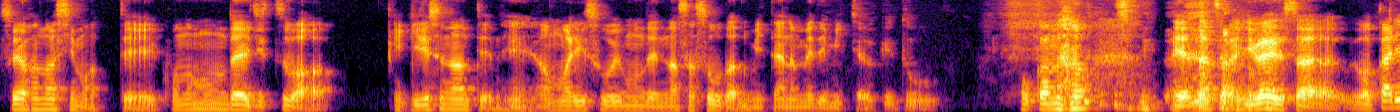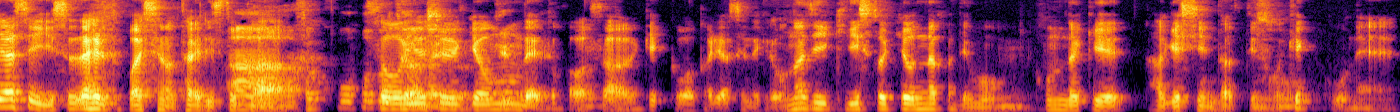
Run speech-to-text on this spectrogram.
そういう話もあって、この問題実はイギリスなんてね、あんまりそういう問題なさそうだみたいな目で見ちゃうけど、他の、いや、なんつうの、いわゆるさ、わかりやすいイスラエルとパレスチナの対立とか、そういう宗教問題とかはさ、結構わかりやすいんだけど、同じキリスト教の中でもうん。こんだけ激しいんだっていうのは結構ね、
